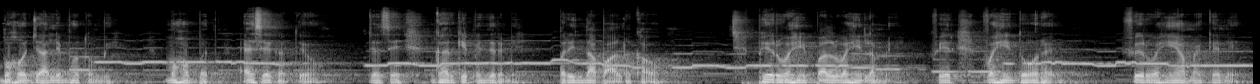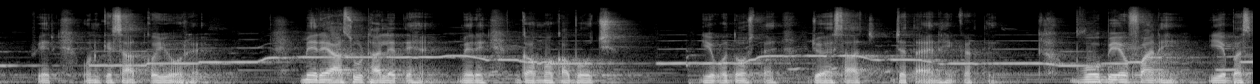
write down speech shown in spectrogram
बहुत जालिम हो तुम भी। मोहब्बत ऐसे करते हो, जैसे घर के पिंजरे में परिंदा पाल रखा हो। फिर वहीं पल, वहीं लम्हे, फिर वहीं दौर है, फिर वहीं हम अकेले, फिर उनके साथ कोई और है। मेरे आँसू उठा लेते हैं, मेरे गमों का बोझ। ये वो दोस्त हैं जो एहसास जताया नहीं करते। वो बेवफा नहीं, ये बस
